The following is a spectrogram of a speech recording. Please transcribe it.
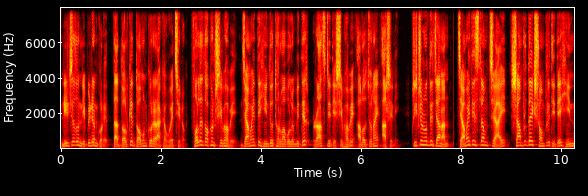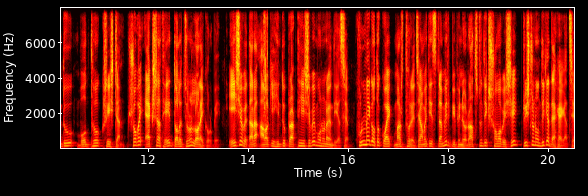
নির্যাতন নিপীড়ন করে তার দলকে দমন করে রাখা হয়েছিল। ফলে তখন সেভাবে জামায়াতে হিন্দু ধর্মাবলম্বীদের রাজনীতি সেভাবে আলোচনায় আসেনি। কৃষ্ণনন্দী জানান, জামায়াত ইসলাম চায় সাম্প্রদায়িক সম্প্রীতিতে হিন্দু, বৌদ্ধ, খ্রিস্টান সবাই একসাথে দলের জন্য লড়াই করবে। এই হিসেবে তারা আমাকে হিন্দু প্রার্থী হিসেবে মনোনয়ন দিয়েছে। খুলনায় গত কয়েক মাস ধরে জামায়াত ইসলামের বিভিন্ন রাজনৈতিক সমাবেশে কৃষ্ণনন্দীকে দেখা গেছে।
